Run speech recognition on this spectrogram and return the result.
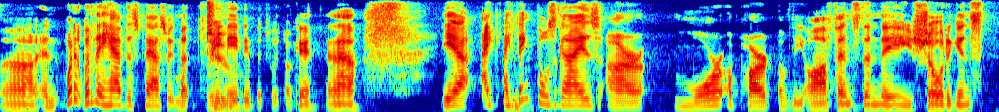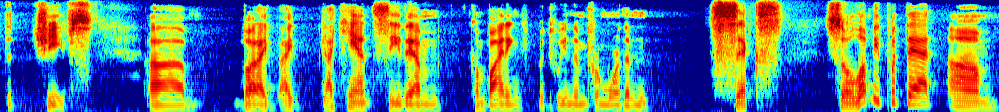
Uh, and what, what do they have this past week? Three Two. maybe between. Okay. Uh, yeah, I, I think those guys are more a part of the offense than they showed against Chiefs. Uh, but I, I I can't see them combining between them for more than six. So let me put that. Um,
